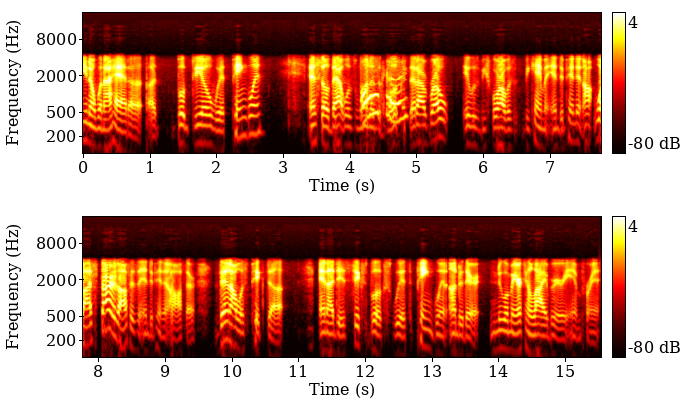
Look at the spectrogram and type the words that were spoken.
you know, when I had a, a book deal with Penguin, and so that was one oh, of the books that I wrote. It was before I was became an independent. Well, I started off as an independent author. Then I was picked up, and I did six books with Penguin under their New American Library imprint.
